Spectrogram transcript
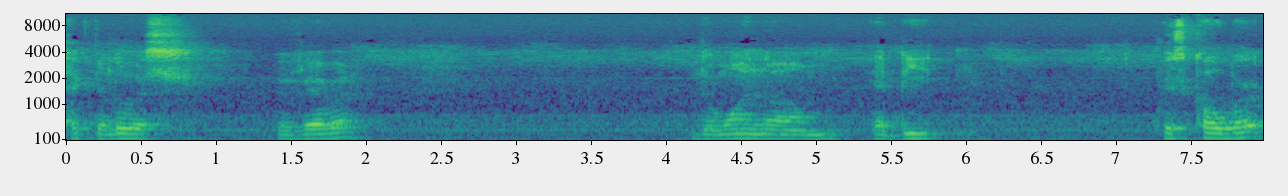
Hector Luis Rivera. The one um, that beat Chris Colbert.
